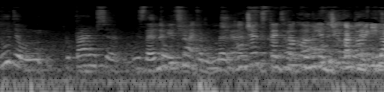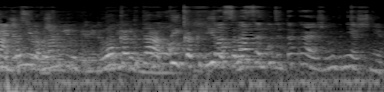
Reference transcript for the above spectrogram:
людям пытаемся, не знаю, это на- Получается, это одинаковая клеточка, которая не Да, планирование. Но когда ты как вирус Трансляция будет такая же, ну, внешне.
